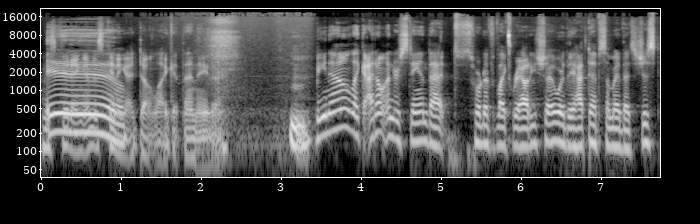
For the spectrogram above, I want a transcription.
I'm just kidding. I'm just kidding. I don't like it then either. But you know, like I don't understand that sort of like reality show where they have to have somebody that's just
